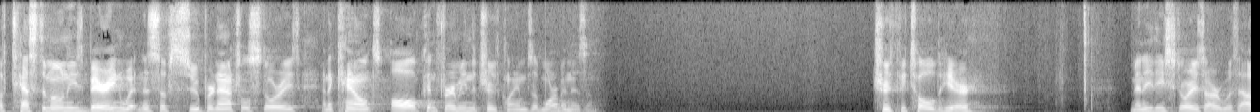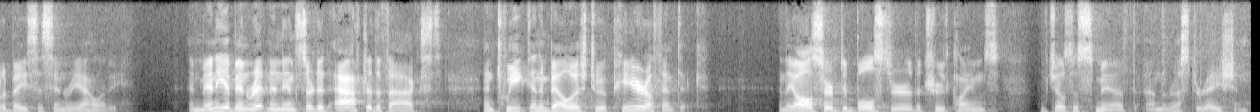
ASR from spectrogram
of testimonies bearing witness of supernatural stories and accounts, all confirming the truth claims of Mormonism. Truth be told, here, Many of these stories are without a basis in reality. And many have been written and inserted after the facts and tweaked and embellished to appear authentic. And they all serve to bolster the truth claims of Joseph Smith and the Restoration.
